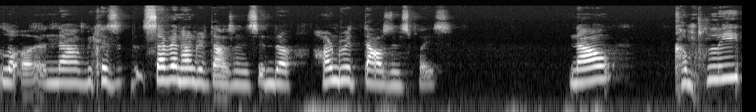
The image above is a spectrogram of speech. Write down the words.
uh, now because 700,000 is in the hundred thousands place. Now complete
